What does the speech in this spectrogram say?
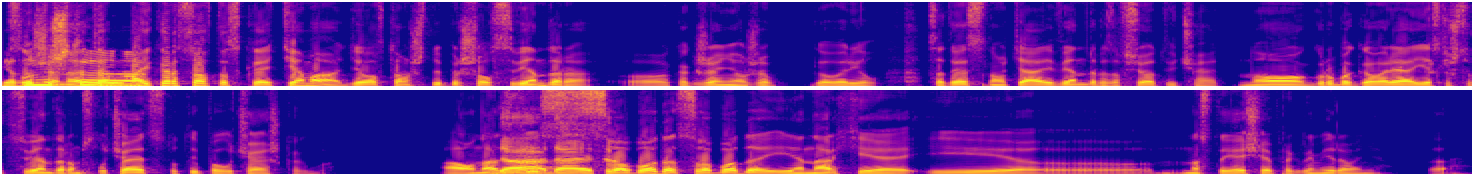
Я Слушай, думаю, ну что... это майкрософтовская тема. Дело в том, что ты пришел с вендора, э, как Женя уже говорил. Соответственно, у тебя и вендор за все отвечает. Но, грубо говоря, если что-то с вендором случается, то ты получаешь как бы. А у нас да, здесь да, свобода, это... свобода и анархия, и э, настоящее программирование. Да.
